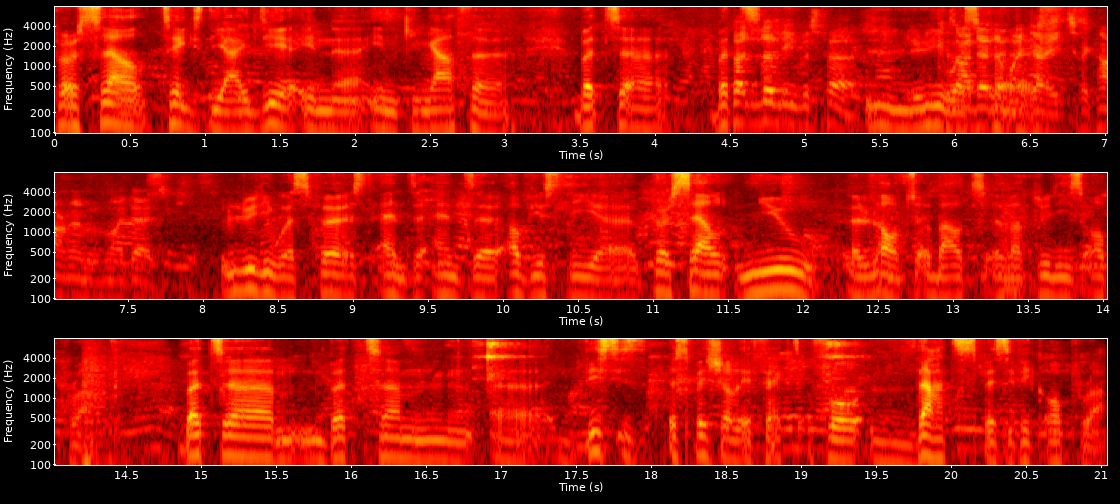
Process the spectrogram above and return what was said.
Purcell takes the idea in uh, in King Arthur, but but, but Lully was first. Lully was I don't first. know my dates. I can't remember my dates. Lully was first, and and uh, obviously uh, Purcell knew a lot about about Lully's opera. But um, but um, uh, this is a special effect for that specific opera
